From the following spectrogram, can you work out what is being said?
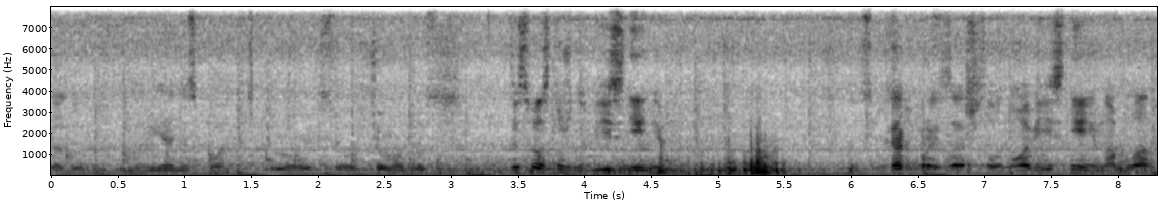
дадут. Ну, я не спорю. Ну и все. В чем вопрос? Да с вас нужно объяснение. Как произошло? Ну, объяснение на бланке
